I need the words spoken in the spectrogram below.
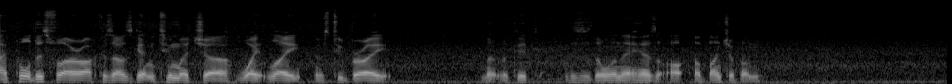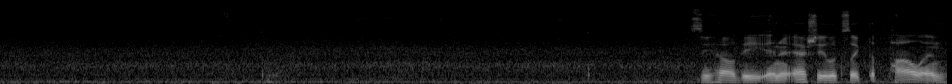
I pulled this flower off because I was getting too much uh, white light. It was too bright. But look at, this is the one that has a, a bunch of them. See how the, and it actually looks like the pollen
